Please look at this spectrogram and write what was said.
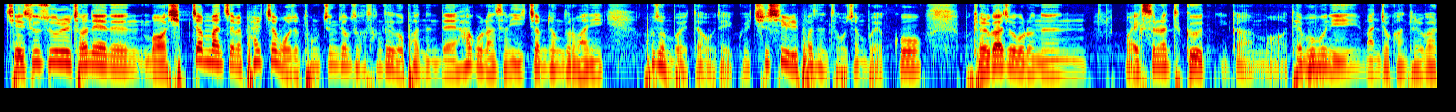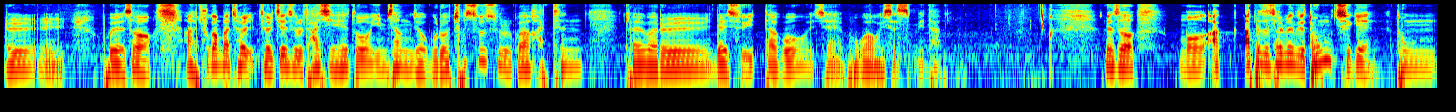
재수술 전에는 뭐 10점 만점에 8.5점 통증 점수가 상당히 높았는데 하고 나서는 2점 정도로 많이 호전 보였다고 돼 있고요. 71% 호전 보였고 뭐 결과적으로는 뭐 엑셀런트 굿 그러니까 뭐 대부분이 만족한 결과를 보여서 아 추간판 절, 절제술을 다시 해도 임상적으로 첫 수술과 같은 결과를 낼 수 있다고 이제 보고하고 있었습니다. 그래서 뭐 앞, 앞에서 설명드린 동측에 동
